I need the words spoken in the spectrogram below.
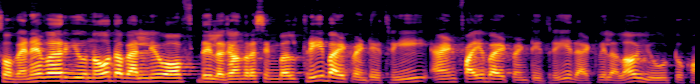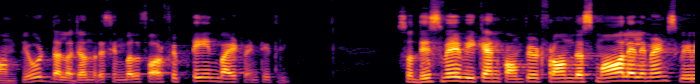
So, whenever you know the value of the Legendre symbol 3 by 23 and 5 by 23 that will allow you to compute the Legendre symbol for 15 by 23. So, this way we can compute from the small elements. We,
